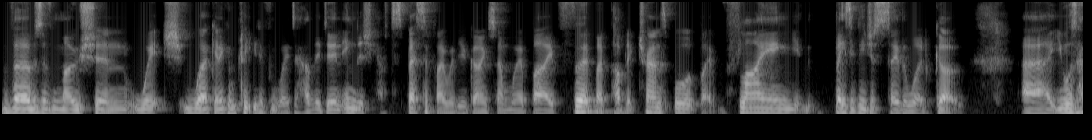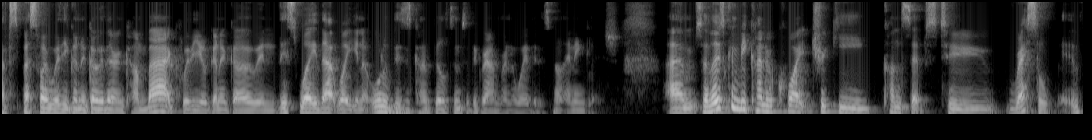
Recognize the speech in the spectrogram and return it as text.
verbs of motion which work in a completely different way to how they do in English. You have to specify whether you're going somewhere by foot, by public transport, by flying, basically just say the word go. Uh, you also have to specify whether you're going to go there and come back, whether you're going to go in this way, that way. You know, all of this is kind of built into the grammar in a way that it's not in English. Um, so those can be kind of quite tricky concepts to wrestle with.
